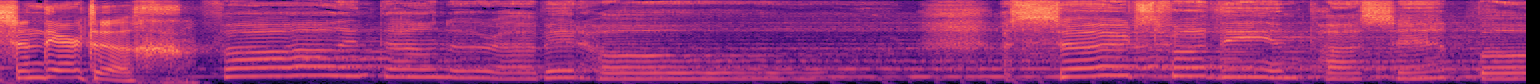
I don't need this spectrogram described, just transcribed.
36. Falling down the rabbit hole. I searched for the impossible.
